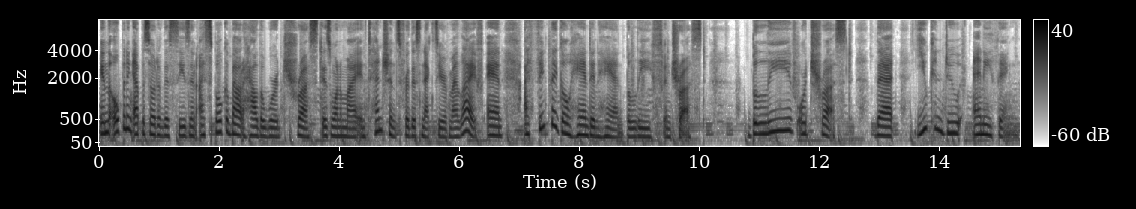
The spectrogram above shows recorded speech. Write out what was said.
In the opening episode of this season, I spoke about how the word trust is one of my intentions for this next year of my life, and I think they go hand in hand belief and trust. Believe or trust that you can do anything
